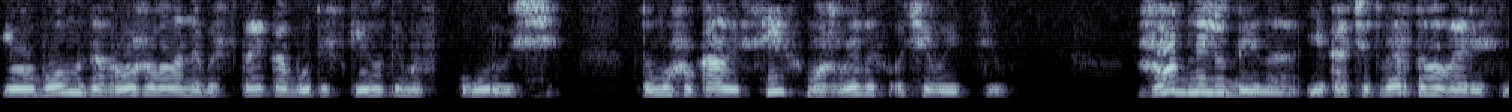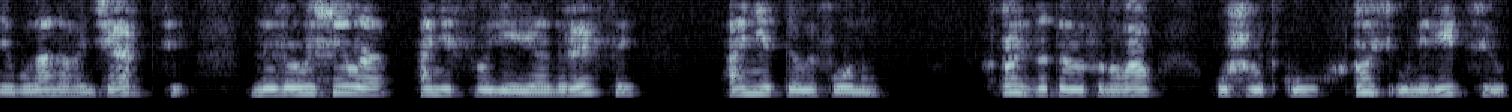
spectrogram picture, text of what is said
і обом загрожувала небезпека бути скинутими в урвищі, тому шукали всіх можливих очевидців. Жодна людина, яка 4 вересня була на гончарці, не залишила ані своєї адреси, ані телефону. Хтось зателефонував у швидку, хтось у міліцію,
